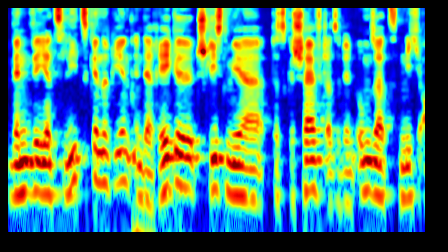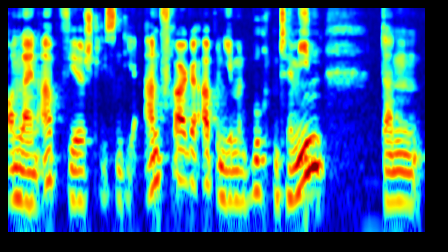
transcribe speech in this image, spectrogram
wenn wir jetzt Leads generieren, in der Regel schließen wir das Geschäft, also den Umsatz nicht online ab. Wir schließen die Anfrage ab und jemand bucht einen Termin. Dann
